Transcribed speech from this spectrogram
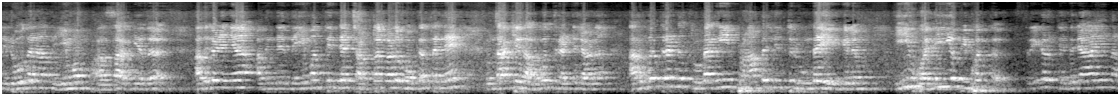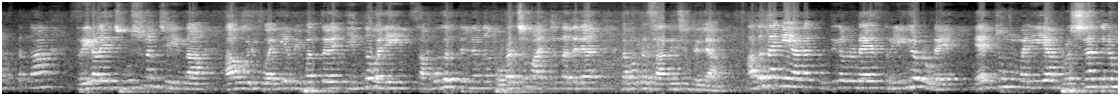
നിരോധന നിയമം പാസാക്കിയത്. അത് കഴിഞ്ഞ് അതിന്റെ നിയമത്തിന്റെ ചട്ടങ്ങളും ഒക്കെ തന്നെ ഉണ്ടാക്കിയത് അറുപത്തിരണ്ടിലാണ്. അറുപത്തിരണ്ട് തുടങ്ങി പ്രാബല്യത്തിലുണ്ട് എങ്കിലും ഈ വലിയ വിപത്ത് സ്ത്രീകൾക്കെതിരായി നടത്തുന്ന സ്ത്രീകളെ ചൂഷണം ചെയ്യുന്ന ആ ഒരു വലിയ വിപത്ത് ഇന്ന് വരെയും സമൂഹത്തിൽ നിന്ന് തുടച്ചു മാറ്റുന്നതിന് നമുക്ക് സാധിച്ചിട്ടില്ല. അത് തന്നെയാണ് കുട്ടികളുടെ സ്ത്രീകളുടെ ഏറ്റവും വലിയ പ്രശ്നത്തിനും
